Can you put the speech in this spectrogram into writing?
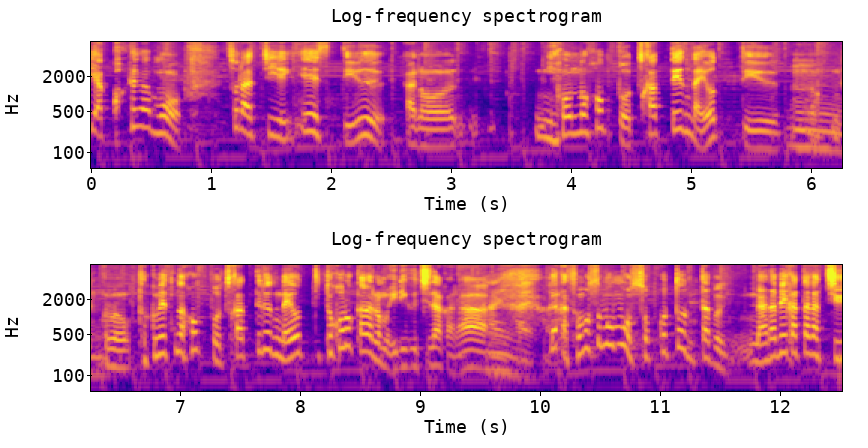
いやこれはもうソラチエースっていうあの日本のホップを使ってんだよっていう、うん。この特別なホップを使ってるんだよってところからの入り口だから、はいはいはい。なんかそもそももうそこと多分並べ方が違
